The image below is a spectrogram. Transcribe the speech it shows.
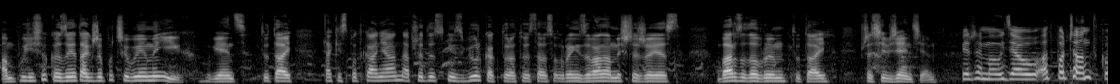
a później się okazuje tak, że potrzebujemy ich. Więc tutaj takie spotkania, a przede wszystkim zbiórka, która tu jest teraz organizowana, myślę, że jest bardzo dobrym tutaj przedsięwzięciem. Bierzemy udział od początku,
